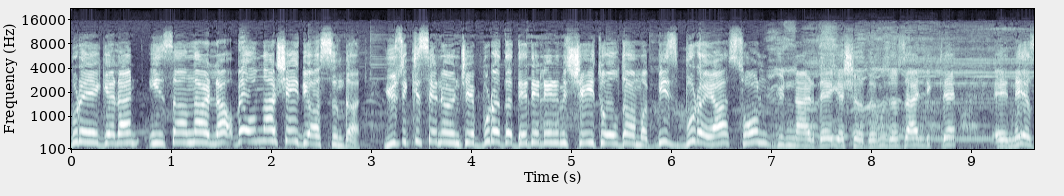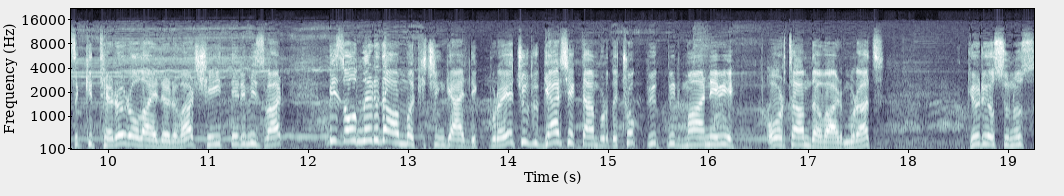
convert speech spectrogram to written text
buraya gelen insanlarla ve onlar şey diyor aslında 102 sene önce burada dedelerimiz şehit oldu ama biz buraya son günlerde yaşadığımız özellikle e, ne yazık ki terör olayları var, şehitlerimiz var. Biz onları da anmak için geldik buraya. Çünkü gerçekten burada çok büyük bir manevi ortam da var Murat. Görüyorsunuz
